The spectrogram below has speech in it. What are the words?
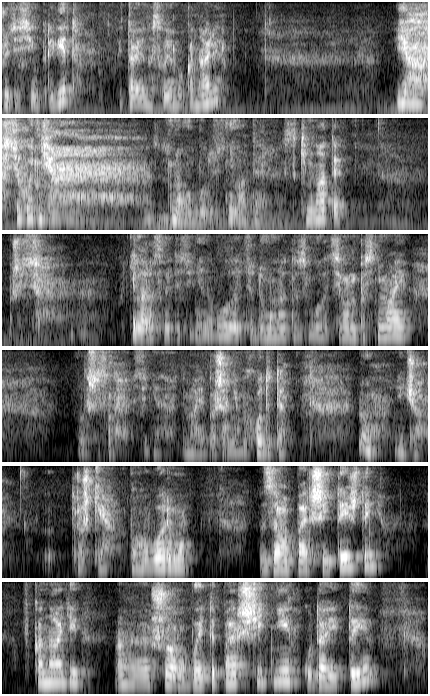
Друзі, всім привіт! Вітаю на своєму каналі. Я сьогодні знову буду знімати з кімнати. Щось хотіла раз вийти сьогодні на вулицю, думала, з вулиці вам поснімаю. Але щось сьогодні немає бажання виходити. Ну, нічого, трошки поговоримо за перший тиждень в Канаді. Е, Що робити перші дні, куди йти.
